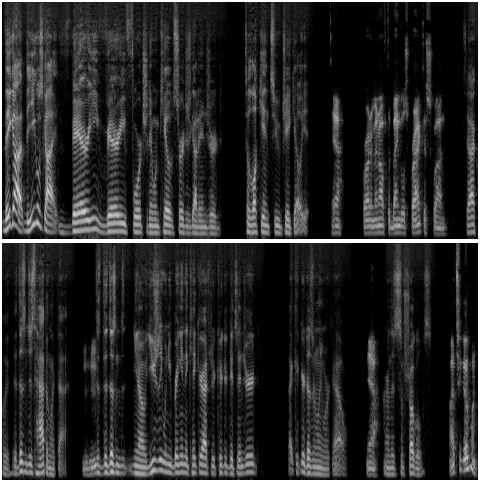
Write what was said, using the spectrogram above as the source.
they got the Eagles got very, very fortunate when Caleb Sturgis got injured to luck into Jake Elliott. Yeah brought him in off the Bengals practice squad. Exactly. It doesn't just happen like that. Mm-hmm. It doesn't, you know, usually when you bring in a kicker after your kicker gets injured, that kicker doesn't really work out. Yeah. Or there's some struggles. That's a good one.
